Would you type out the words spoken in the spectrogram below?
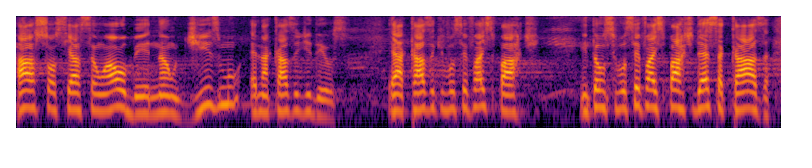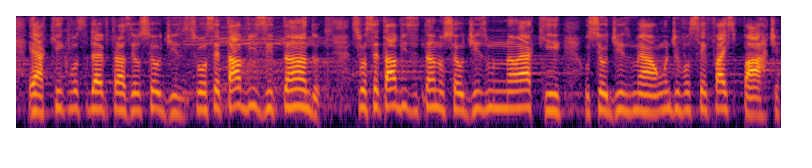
à associação A ou B. Não, dízimo é na casa de Deus. É a casa que você faz parte. Então, se você faz parte dessa casa, é aqui que você deve trazer o seu dízimo. Se você está visitando, se você está visitando o seu dízimo, não é aqui. O seu dízimo é aonde você faz parte.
